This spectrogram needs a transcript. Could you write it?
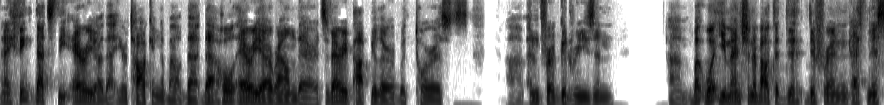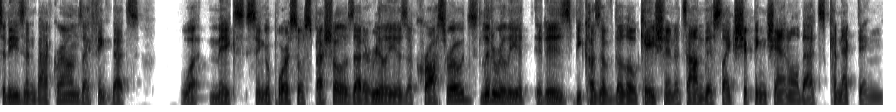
And I think that's the area that you're talking about. That that whole area around there. It's very popular with tourists, uh, and for a good reason. Um, but what you mentioned about the di- different ethnicities and backgrounds, I think that's what makes Singapore so special is that it really is a crossroads. Literally, it, it is because of the location. It's on this like shipping channel that's connecting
